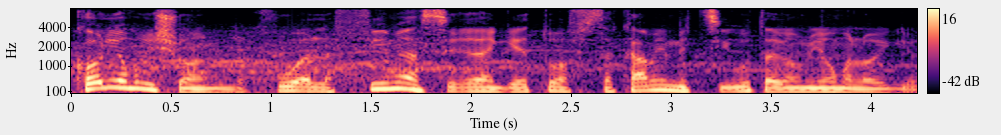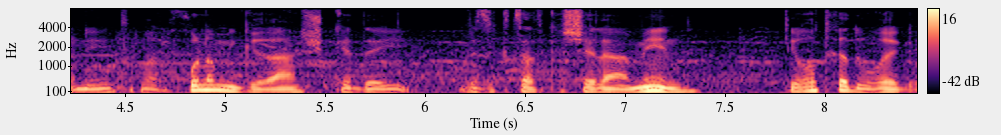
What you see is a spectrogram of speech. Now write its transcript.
כל יום ראשון לקחו אלפים מאסירי הגטו הפסקה ממציאות היום-יום הלא הגיונית, והלכו למגרש כדי, וזה קצת קשה להאמין, לראות כדורגל.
